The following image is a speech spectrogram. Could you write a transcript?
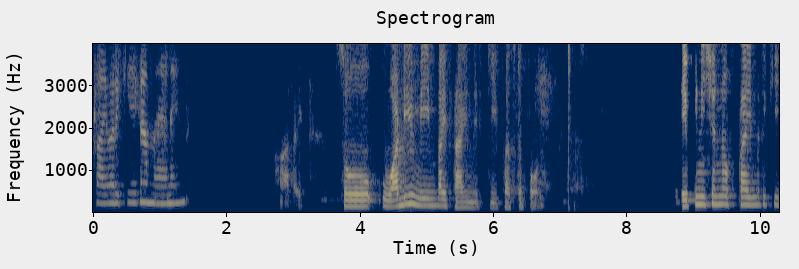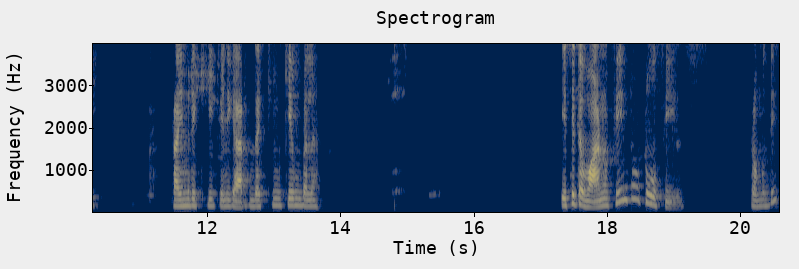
Primary All right. So, what do you mean by primary key, first of all? Definition of primary key. Primary key, can you arthadakim kim bala? Is it a one field or two fields? Pramudi?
